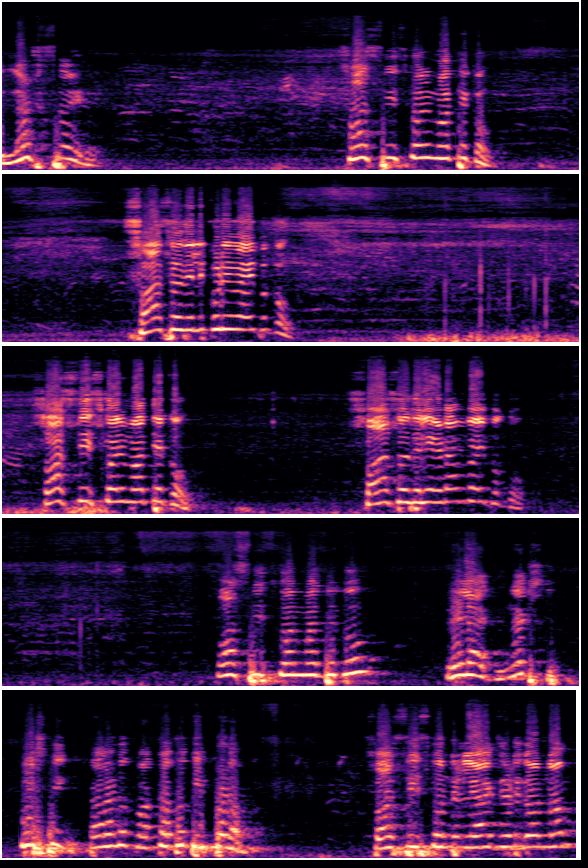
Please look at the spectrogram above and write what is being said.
భుజం లెఫ్ట్ సైడ్. శ్వాస తీసుకొని మధ్యకు శ్వాస వదిలి కుడి వైపుకు. శ్వాస తీసుకొని మధ్యకు శ్వాస వదిలి ఎడం వైపుకు. శ్వాస తీసుకొని మధ్యకు రిలాక్స్. Next twisting. తలను పక్కకు తిప్పడం. శ్వాస తీసుకొని రిలాక్స్డ్గా ఉన్నాం.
